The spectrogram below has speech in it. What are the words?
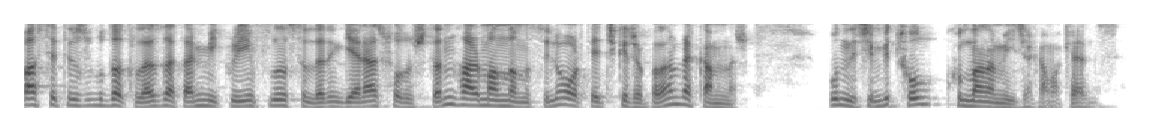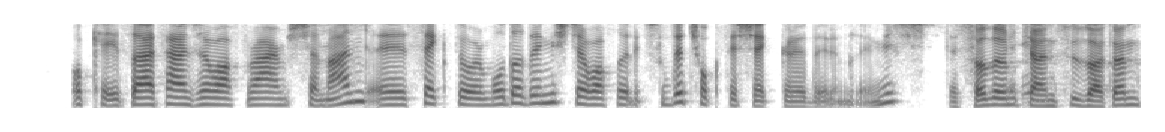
Bahsettiğimiz bu datalar zaten mikro influencerların genel sonuçlarının harmanlamasıyla ortaya çıkacak olan rakamlar. Bunun için bir tool kullanamayacak ama kendisi. Okey zaten cevap vermiş hemen. E, sektör moda demiş cevaplar için de çok teşekkür ederim demiş. Sanırım kendisi zaten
